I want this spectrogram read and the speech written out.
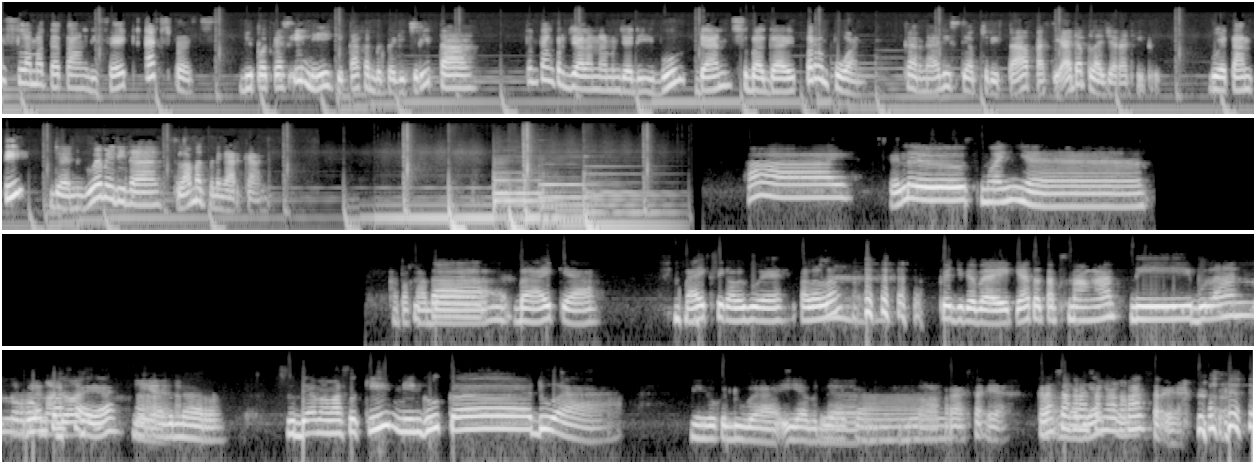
Hai, selamat datang di Fake Experts. Di podcast ini kita akan berbagi cerita tentang perjalanan menjadi ibu dan sebagai perempuan. karena di setiap cerita pasti ada pelajaran hidup. Gue Tanti, Dan gue Medina, selamat mendengarkan. hai. Halo semuanya. Apa Kita kabar? baik ya. Baik sih kalau gue. Kalau lo? Gue juga baik ya, tetap semangat di bulan Bulan Ramadan. puasa ya? Iya. Nah, benar. Sudah memasuki minggu kedua. Minggu kedua, iya benar. Iya kan? Gua nggak kerasa ya. Kerasa, Nggak kerasa, nggak kerasa ya.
